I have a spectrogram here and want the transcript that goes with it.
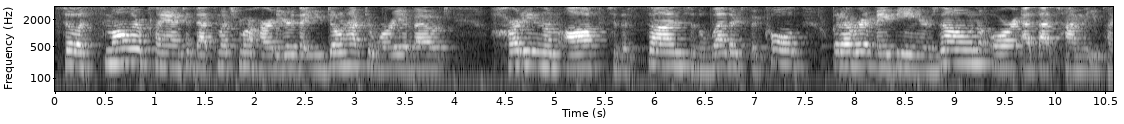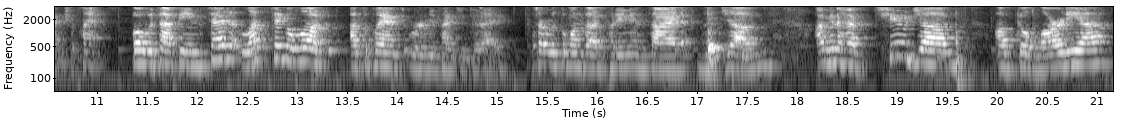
So a smaller plant that's much more hardier that you don't have to worry about hardening them off to the sun, to the weather, to the cold, whatever it may be in your zone or at that time that you plant your plants. But with that being said, let's take a look at the plants we're gonna be planting today. Start with the ones that I'm putting inside the jugs. I'm gonna have two jugs of Gaillardia.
